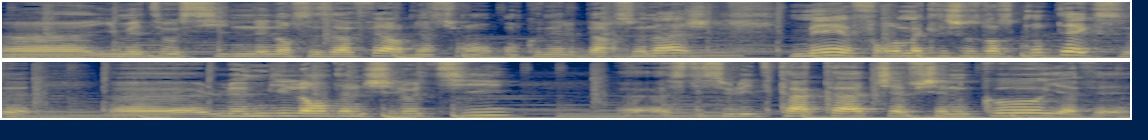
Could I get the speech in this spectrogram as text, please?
euh, il mettait aussi le nez dans ses affaires, bien sûr, on, on connaît le personnage, mais il faut remettre les choses dans ce contexte. Euh, le Milan d'Ancelotti, euh, c'était celui de Kaka, Chevchenko, il y avait...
